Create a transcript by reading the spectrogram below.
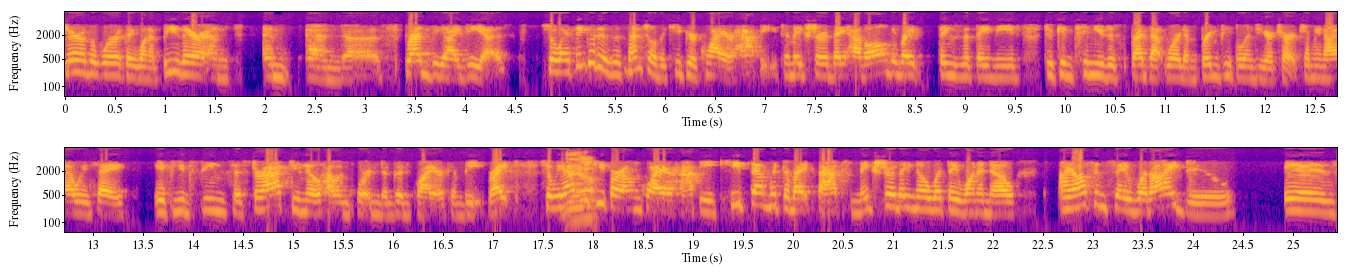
share the word. They want to be there and and and uh, spread the ideas. So I think it is essential to keep your choir happy, to make sure they have all the right things that they need to continue to spread that word and bring people into your church. I mean, I always say, if you've seen Sister Act, you know how important a good choir can be, right? So we have yeah. to keep our own choir happy, keep them with the right facts, make sure they know what they want to know. I often say what I do is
